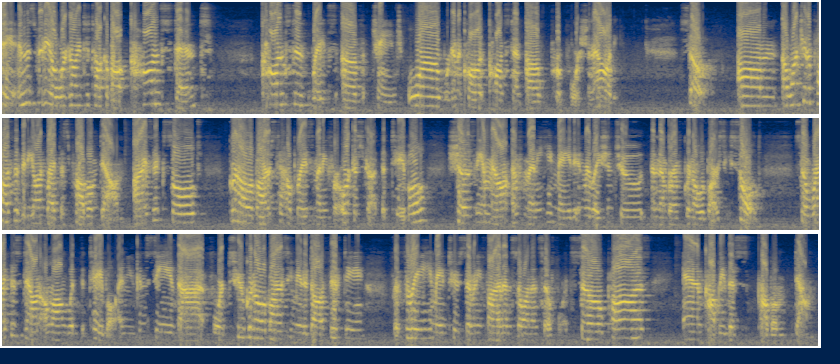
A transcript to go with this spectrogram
In this video we're going to talk about constant, constant rates of change, or we're going to call it constant of proportionality. So, um, I want you to pause the video and write this problem down. Isaac sold granola bars to help raise money for orchestra. The table shows the amount of money he made in relation to the number of granola bars he sold. So write this down along with the table, and you can see that for two granola bars, he made $1.50. For three, he made $2.75, and so on and so forth. So pause and copy this problem down.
